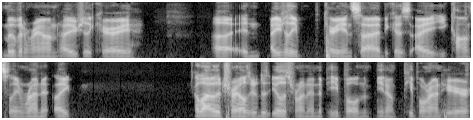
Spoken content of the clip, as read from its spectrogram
move it around. I usually carry, uh, and I usually carry inside because I you constantly run it like a lot of the trails you'll just, you'll just run into people and you know people around here.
